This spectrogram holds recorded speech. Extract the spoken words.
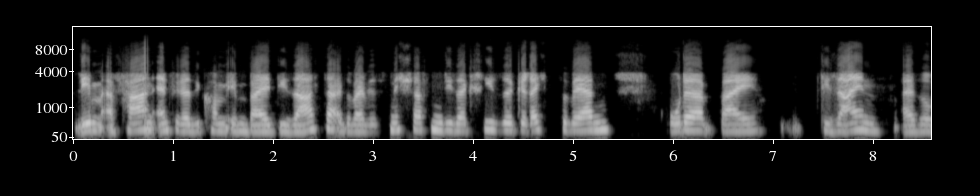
Leben erfahren. Entweder sie kommen eben bei Desaster, also weil wir es nicht schaffen, dieser Krise gerecht zu werden, oder bei Design, also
